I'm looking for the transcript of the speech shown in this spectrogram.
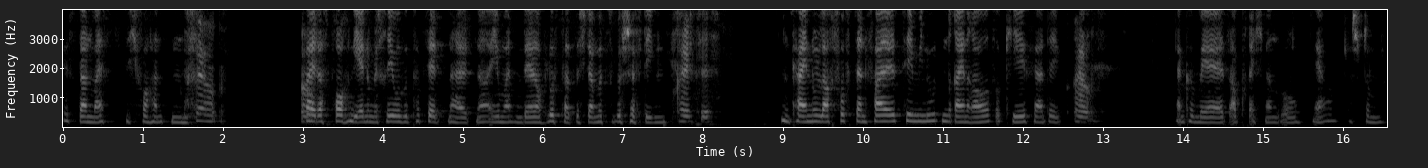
ist dann meistens nicht vorhanden. Ja. Weil das brauchen die Endometriose-Patienten halt, ne? Jemanden, der auch Lust hat, sich damit zu beschäftigen. Richtig. Kein 0815-Fall, 10 Minuten rein, raus, okay, fertig. Ja. Dann können wir ja jetzt abrechnen, so. Ja, das stimmt.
